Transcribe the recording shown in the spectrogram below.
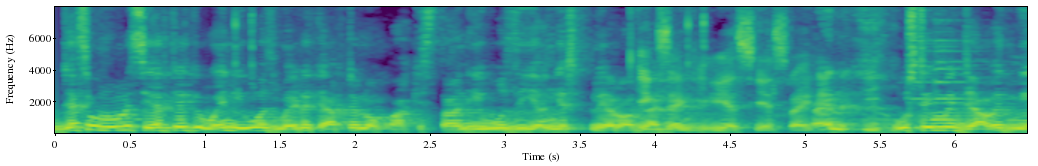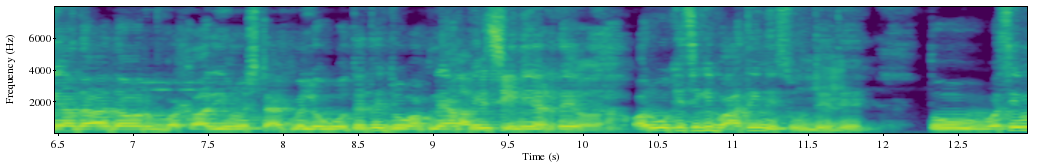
जैसे उन्होंने शेयर किया कि when he was made a captain of Pakistan he was the youngest player of exactly yes yes right and उस टीम में जावेद मियादाद और बकार यूनुस टाइप में लोग होते थे जो अपने आप में सीनियर थे और वो किसी की बात ही नहीं सुनते hmm. थे। तो वसीम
